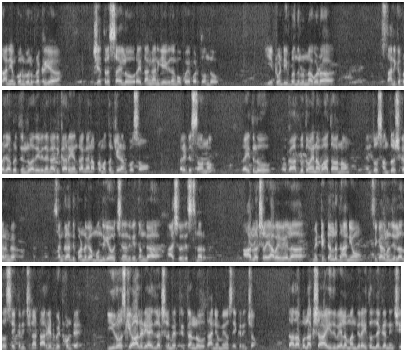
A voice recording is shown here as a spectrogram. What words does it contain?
ధాన్యం కొనుగోలు ప్రక్రియ క్షేత్రస్థాయిలో రైతాంగానికి ఏ విధంగా ఉపయోగపడుతుందో ఎటువంటి ఇబ్బందులు ఉన్నా కూడా స్థానిక ప్రజాప్రతినిధులు అదేవిధంగా అధికార యంత్రాంగాన్ని అప్రమత్తం చేయడం కోసం పర్యటిస్తూ ఉన్నాం. రైతులు ఒక అద్భుతమైన వాతావరణం ఎంతో సంతోషకరంగా సంక్రాంతి పండుగ ముందుగే వచ్చిన విధంగా ఆశీర్వదిస్తున్నారు. ఆరు లక్షల యాభై వేల మెట్రిక్ టన్నుల ధాన్యం శ్రీకాకుళం జిల్లాలో సేకరించిన టార్గెట్ పెట్టుకుంటే ఈ రోజుకి ఆల్రెడీ ఐదు లక్షల మెట్రిక్ టన్నులు ధాన్యం మేము సేకరించాం. దాదాపు లక్ష ఐదు వేల మంది రైతుల దగ్గర నుంచి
